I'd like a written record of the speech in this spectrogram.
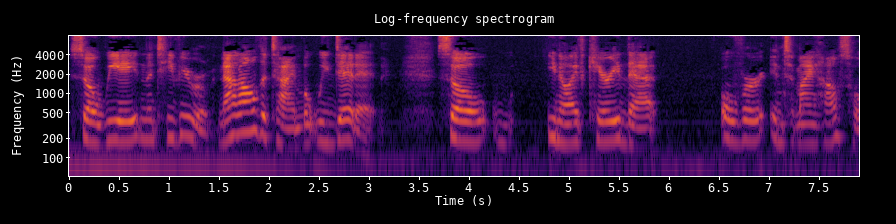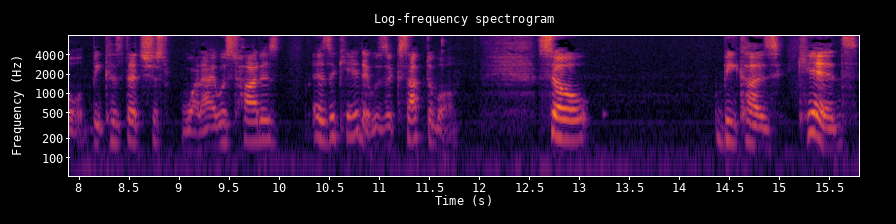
So we ate in the TV room. Not all the time, but we did it. So, you know, I've carried that over into my household because that's just what I was taught as as a kid. It was acceptable. So because kids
